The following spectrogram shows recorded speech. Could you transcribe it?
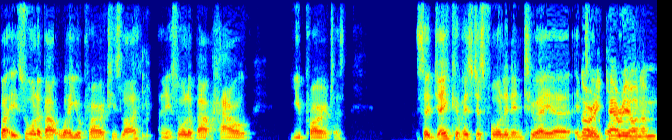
But it's all about where your priorities lie, and it's all about how you prioritize. So Jacob has just fallen into a. Uh, into Sorry, a carry on. I'm,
